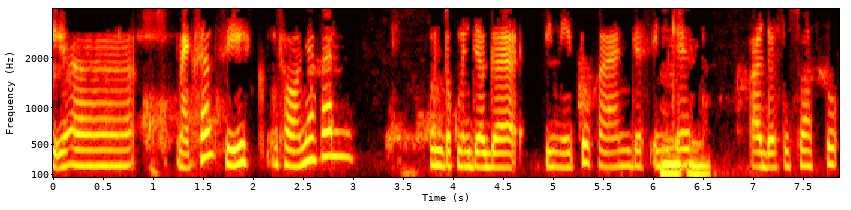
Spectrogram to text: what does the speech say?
Iya, make sense sih. Soalnya kan untuk menjaga ini itu kan, just in case Mm-mm, ada sesuatu.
